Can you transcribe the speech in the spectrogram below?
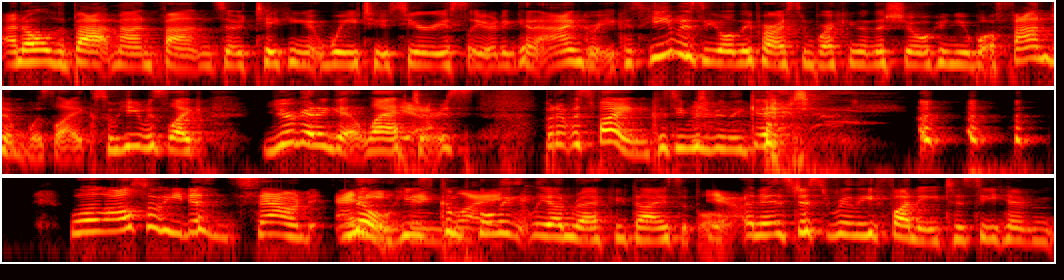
and all the Batman fans are taking it way too seriously or to get angry because he was the only person working on the show who knew what fandom was like so he was like you're going to get letters yeah. but it was fine because he was really good Well, also he doesn't sound No, he's completely like... unrecognizable. Yeah. And it's just really funny to see him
